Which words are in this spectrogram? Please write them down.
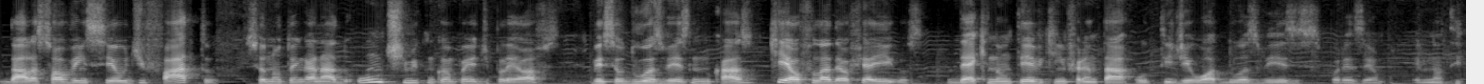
Dallas só venceu de fato, se eu não estou enganado, um time com campanha de playoffs, venceu duas vezes no caso, que é o Philadelphia Eagles. O deck não teve que enfrentar o TJ Watt duas vezes, por exemplo. Ele não teve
